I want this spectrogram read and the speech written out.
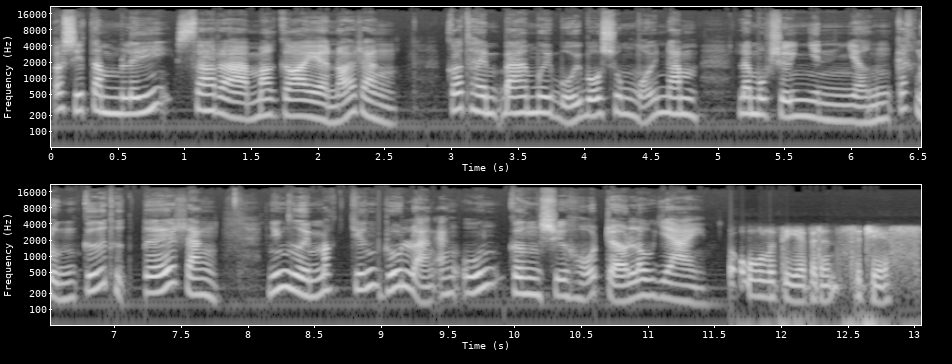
Bác sĩ tâm lý Sarah Maguire nói rằng có thêm 30 buổi bổ sung mỗi năm là một sự nhìn nhận các luận cứ thực tế rằng những người mắc chứng rối loạn ăn uống cần sự hỗ trợ lâu dài. All of the evidence suggests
